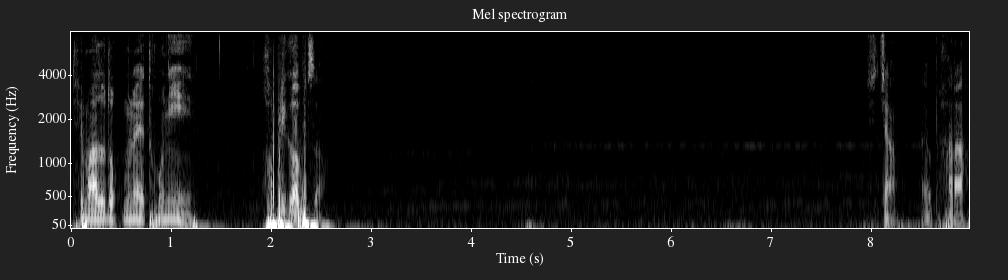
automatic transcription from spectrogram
대마도 덕분에 돈이 허비가 없어. 이거 팔아.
